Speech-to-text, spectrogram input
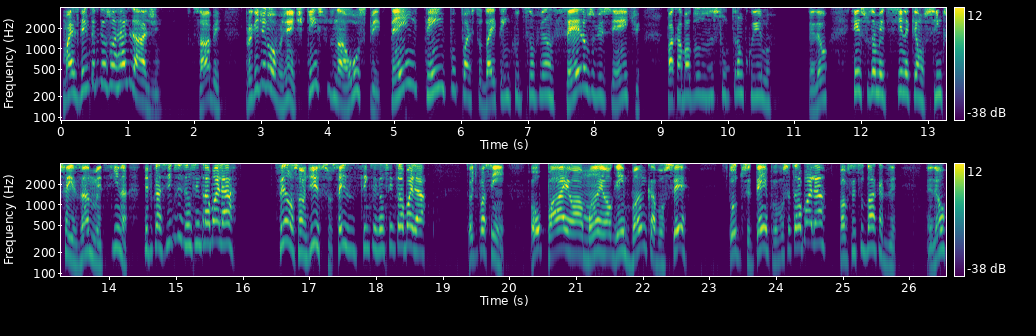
mas dentro da sua realidade, sabe? Porque, de novo, gente, quem estuda na USP tem tempo para estudar e tem condição financeira o suficiente para acabar todos os estudos tranquilo. Entendeu? Quem estuda medicina, que é uns 5, 6 anos medicina, tem que ficar 5, 6 anos sem trabalhar. Você tem noção disso? 5, 6 anos sem trabalhar. Então, tipo assim, ou o pai, ou a mãe, ou alguém banca você todo esse tempo para você trabalhar, para você estudar, quer dizer. Entendeu?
